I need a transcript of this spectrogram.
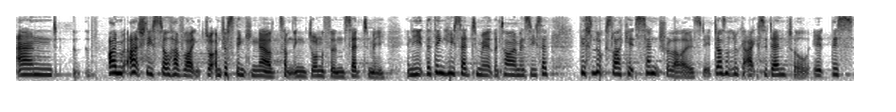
and I'm actually still have like, I'm just thinking now something Jonathan said to me. And he, the thing he said to me at the time is he said, This looks like it's centralized. It doesn't look accidental. It, this,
